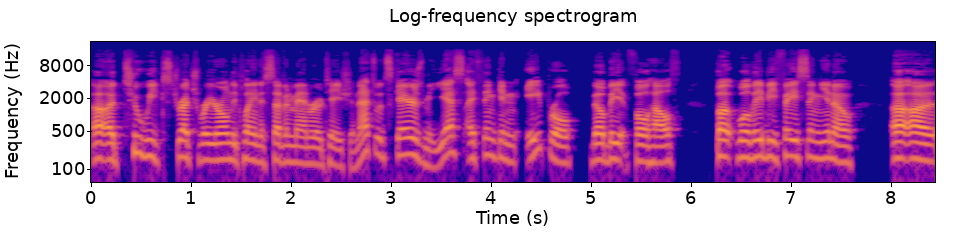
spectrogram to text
a two week stretch where you're only playing a seven man rotation. That's what scares me. Yes, I think in April they'll be at full health, but will they be facing, you know, uh,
